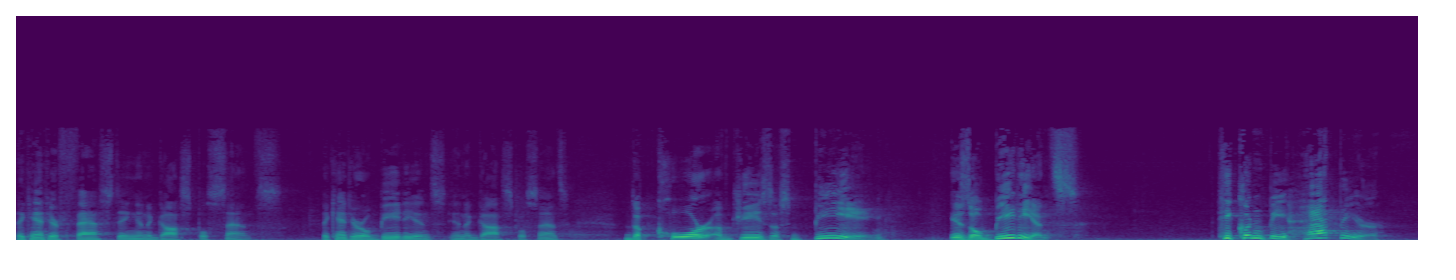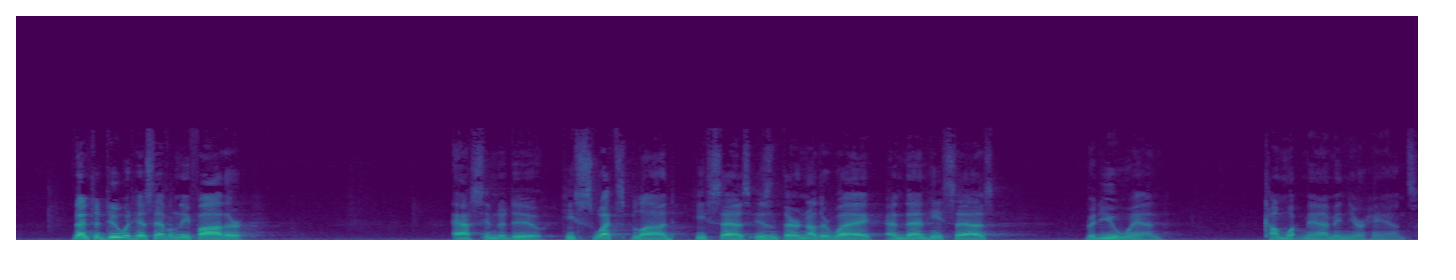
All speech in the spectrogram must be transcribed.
They can't hear fasting in a gospel sense. They can't hear obedience in a gospel sense. The core of Jesus' being is obedience. He couldn't be happier than to do what his heavenly Father asks him to do. He sweats blood. He says, Isn't there another way? And then he says, But you win. Come what may, I'm in your hands.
